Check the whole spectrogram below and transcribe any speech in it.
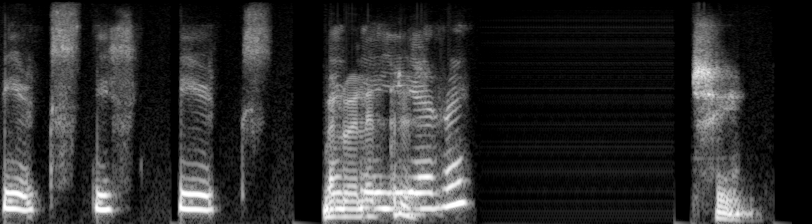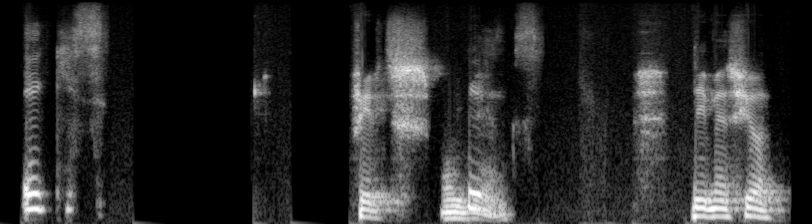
Pirx, dice Pirx. ¿Me lo deletre? F-I-R Sí. X. First, muy bien. Dimensión,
